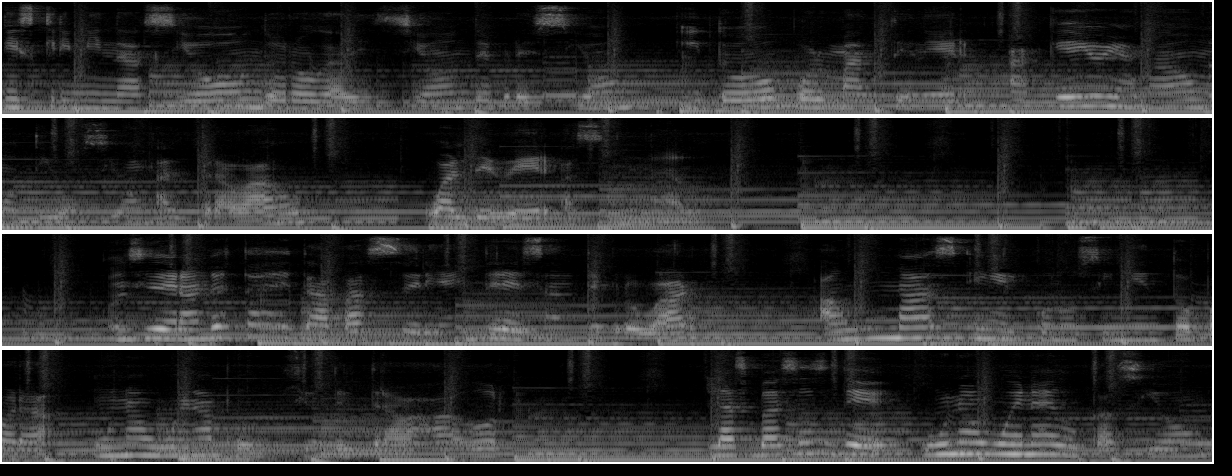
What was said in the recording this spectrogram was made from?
discriminación, drogadicción, depresión y todo por mantener aquello llamado motivación al trabajo o al deber asignado. Considerando estas etapas sería interesante probar aún más en el conocimiento para una buena producción del trabajador. Las bases de una buena educación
